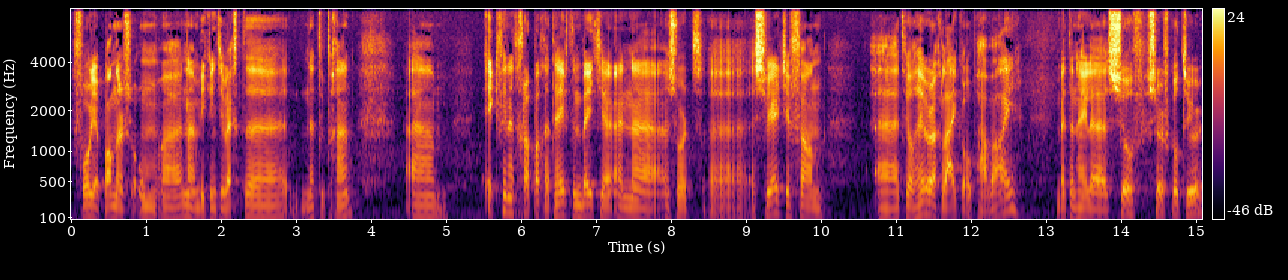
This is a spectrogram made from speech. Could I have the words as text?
voor Japanners om nou, een weekendje weg naartoe te gaan. Um, ik vind het grappig. Het heeft een beetje een, uh, een soort uh, sfeertje van... Uh, het wil heel erg lijken op Hawaii. Met een hele surf, surfcultuur.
